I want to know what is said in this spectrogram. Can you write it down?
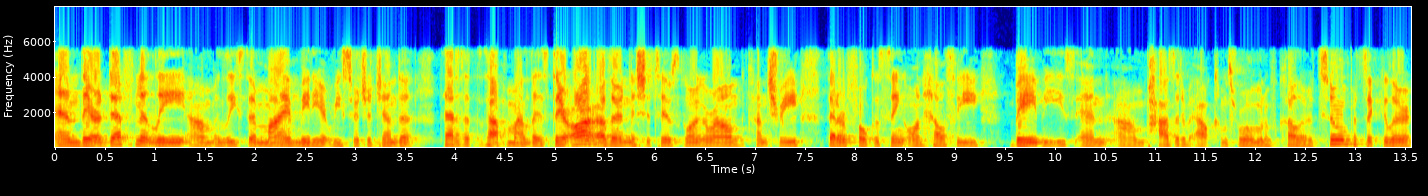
And there are definitely, um, at least in my immediate research agenda, that is at the top of my list. There are other initiatives going around the country that are focusing on healthy babies and um, positive outcomes for women of color. Two in particular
